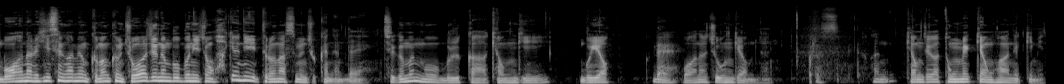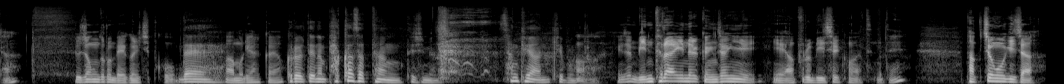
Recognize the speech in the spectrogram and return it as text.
뭐 하나를 희생하면 그만큼 좋아지는 부분이 좀 확연히 드러났으면 좋겠는데 지금은 뭐 물가, 경기, 무역 네. 뭐 하나 좋은 게 없는. 그렇습니다. 한 경제가 동맥경화 느낌이다. 이 정도로 맥을 짚고 네. 마무리할까요? 그럴 때는 박하사탕 드시면 상쾌한 기분. 어, 이제 민트 라인을 굉장히 예, 앞으로 미실 것 같은데 박정호 기자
